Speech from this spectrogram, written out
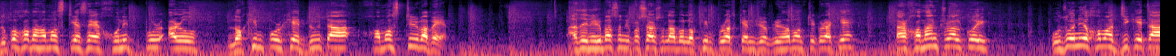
লোকসভা সমষ্টি আছে শোণিতপুৰ আৰু লখিমপুৰ সেই দুয়োটা সমষ্টিৰ বাবে আজি নিৰ্বাচনী প্ৰচাৰ চলাব লখিমপুৰত কেন্দ্ৰীয় গৃহমন্ত্ৰীগৰাকীয়ে। তাৰ সমান্তৰালকৈ উজনি অসমত যিকেইটা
